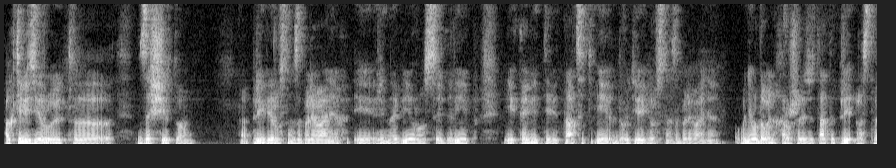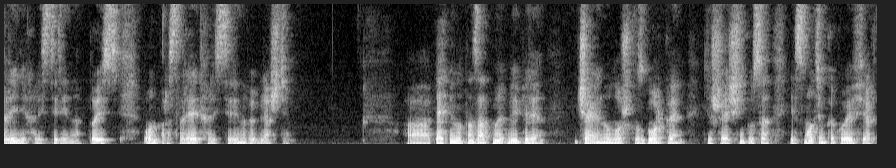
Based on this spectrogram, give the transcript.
активизирует э, защиту при вирусных заболеваниях, и риновирус, и грипп, и COVID-19, и другие вирусные заболевания. У него довольно хорошие результаты при растворении холестерина, то есть он растворяет холестериновые бляшки. А, пять минут назад мы выпили чайную ложку с горкой кишечникуса и смотрим, какой эффект.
